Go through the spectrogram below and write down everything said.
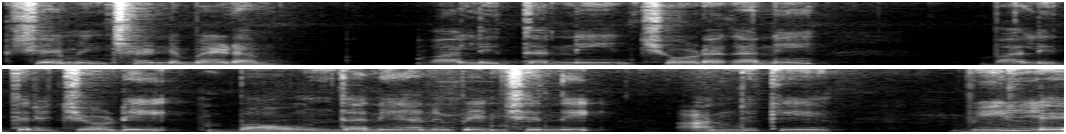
క్షమించండి మేడం వాళ్ళిద్దరిని చూడగానే వాళ్ళిద్దరి జోడి బాగుందని అనిపించింది. అందుకే వీళ్ళే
